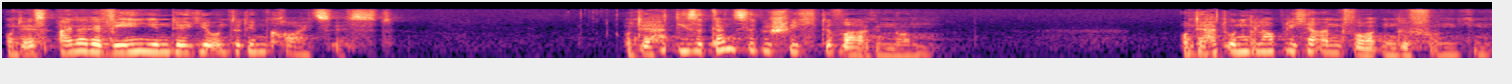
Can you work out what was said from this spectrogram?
Und er ist einer der wenigen, der hier unter dem Kreuz ist. Und er hat diese ganze Geschichte wahrgenommen. Und er hat unglaubliche Antworten gefunden.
